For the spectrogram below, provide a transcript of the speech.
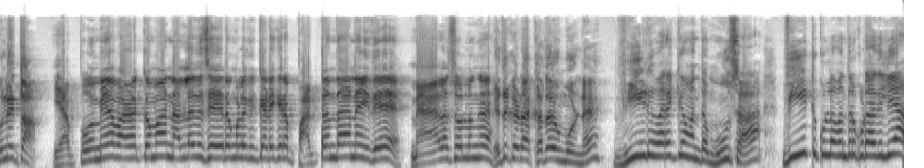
உன்னைத்தான். எப்பவுமே வழக்கமா நல்லது செய்யறவங்களுக்கு கிடைக்கிற பட்டம் தானே இது? மேல சொல்லுங்க. எதுக்குடா கதவு மூணு வீடு வரைக்கும் வந்த மூசா வீட்டுக்குள்ள வந்துடக்கூடாது இல்லையா?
